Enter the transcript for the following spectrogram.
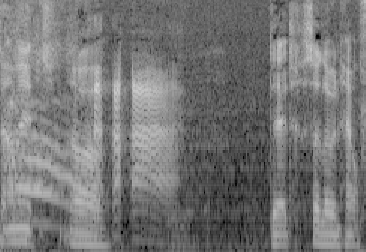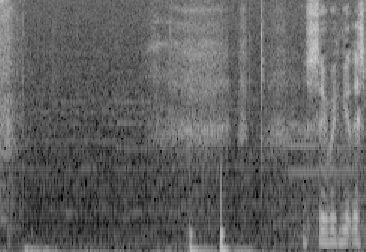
Damn it. Oh. Dead. So low in health. Let's see if we can get this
